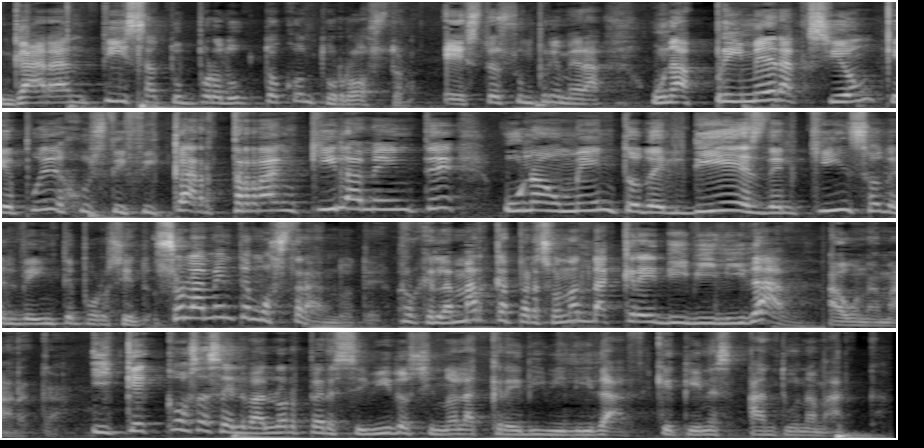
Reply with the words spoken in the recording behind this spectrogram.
garantiza tu producto con tu rostro. Esto es un primera, una primera acción que puede justificar tranquilamente un aumento del 10 del 15 o del 20%, solamente mostrándote. Porque la marca personal da credibilidad a una marca. ¿Y qué cosa es el valor percibido sino la credibilidad que tienes ante una marca?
